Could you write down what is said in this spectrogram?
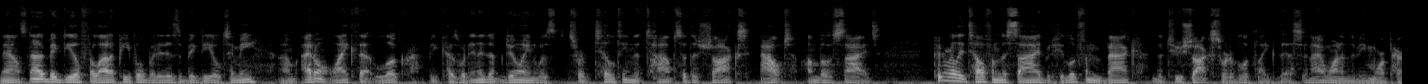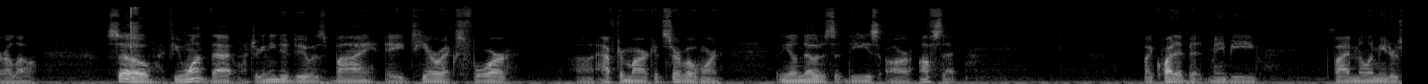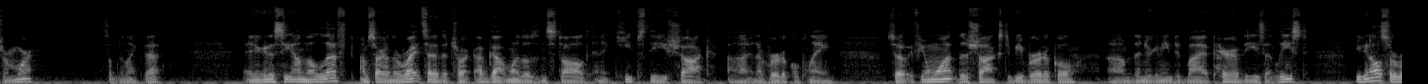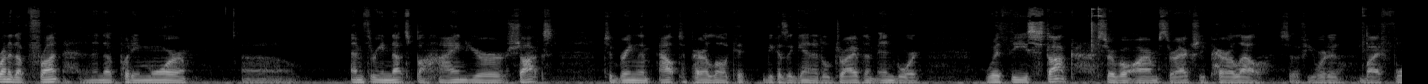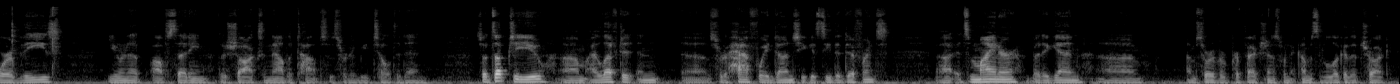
Now, it's not a big deal for a lot of people, but it is a big deal to me. Um, I don't like that look because what it ended up doing was sort of tilting the tops of the shocks out on both sides. Couldn't really tell from the side, but if you look from the back, the two shocks sort of look like this, and I wanted them to be more parallel. So if you want that, what you're gonna need to do is buy a TRX4 uh, aftermarket servo horn. And you'll notice that these are offset by quite a bit, maybe five millimeters or more. something like that. And you're gonna see on the left, I'm sorry, on the right side of the truck, I've got one of those installed and it keeps the shock uh, in a vertical plane. So if you want the shocks to be vertical, um, then you're gonna need to buy a pair of these at least. You can also run it up front and end up putting more M3 nuts behind your shocks to bring them out to parallel because again, it'll drive them inboard. With the stock servo arms, they're actually parallel. So if you were to buy four of these, you end up offsetting the shocks and now the tops would sort of be tilted in. So it's up to you. Um, I left it in uh, sort of halfway done so you could see the difference. Uh, it's minor, but again, um, I'm sort of a perfectionist when it comes to the look of the truck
